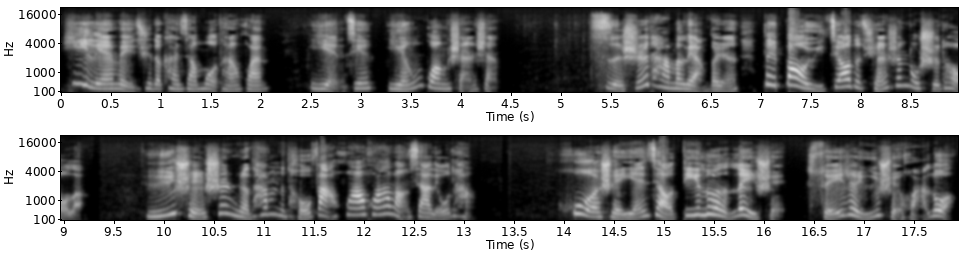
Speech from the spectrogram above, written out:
一脸委屈地看向莫贪欢，眼睛银光闪闪。此时，他们两个人被暴雨浇得全身都湿透了，雨水顺着他们的头发哗哗往下流淌。祸水眼角滴落的泪水随着雨水滑落，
